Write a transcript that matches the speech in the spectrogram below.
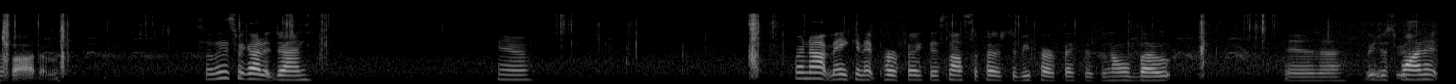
the bottom. So at least we got it done. Yeah. We're not making it perfect. It's not supposed to be perfect. It's an old boat and uh, we just want it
